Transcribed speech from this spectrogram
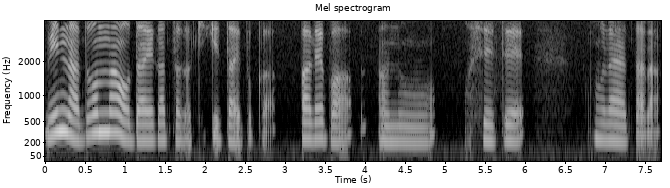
みんなどんなお題ガチャが聞きたいとかあれば、あのー、教えてもらえたら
